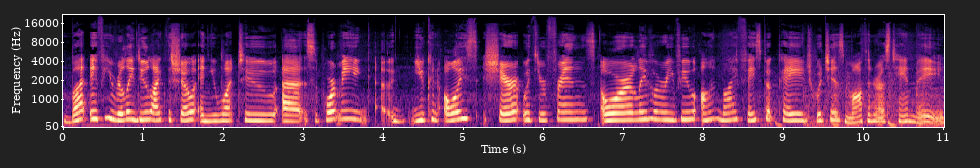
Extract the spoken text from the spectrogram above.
But if you really do like the show and you want to uh, support me, uh, you can always share it with your friends or leave a review on my Facebook page, which is Moth and Rust Handmade.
